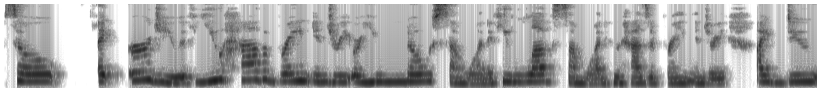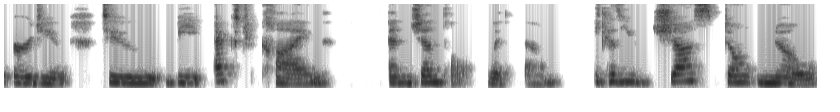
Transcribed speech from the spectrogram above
So I urge you, if you have a brain injury or you know someone, if you love someone who has a brain injury, I do urge you to be extra kind and gentle with them because you just don't know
